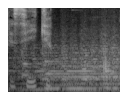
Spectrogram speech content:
Classique.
